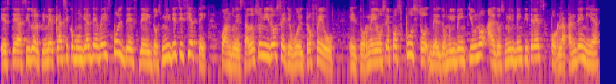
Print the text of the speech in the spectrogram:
Este ha sido el primer clásico mundial de béisbol desde el 2017, cuando Estados Unidos se llevó el trofeo. El torneo se pospuso del 2021 al 2023 por la pandemia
